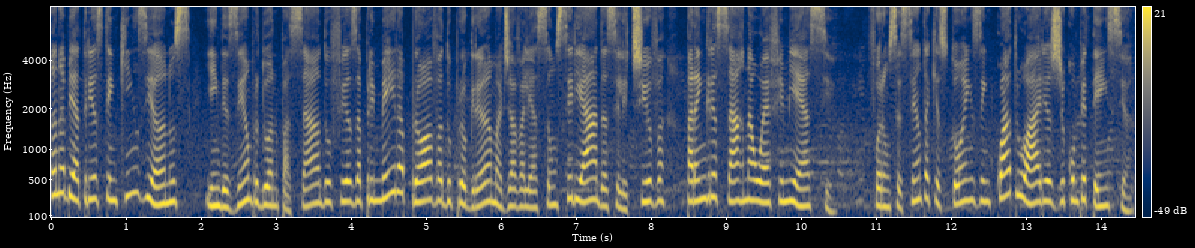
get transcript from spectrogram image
Ana Beatriz tem 15 anos e, em dezembro do ano passado, fez a primeira prova do programa de avaliação seriada seletiva para ingressar na UFMS. Foram 60 questões em quatro áreas de competência.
